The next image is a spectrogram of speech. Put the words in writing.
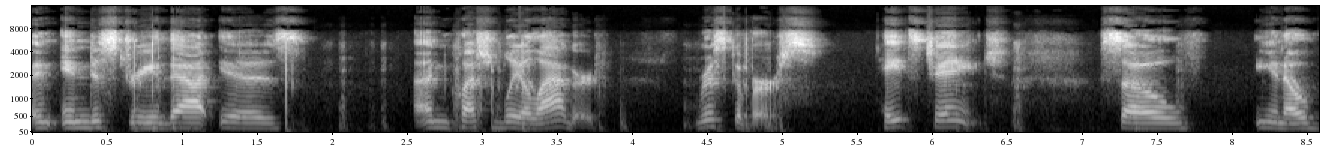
an industry that is unquestionably a laggard risk averse, hates change. So, you know,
